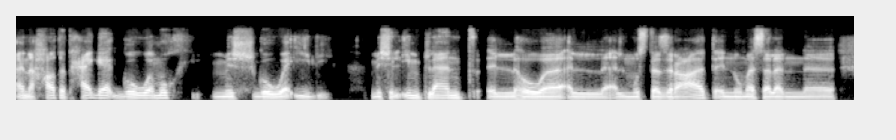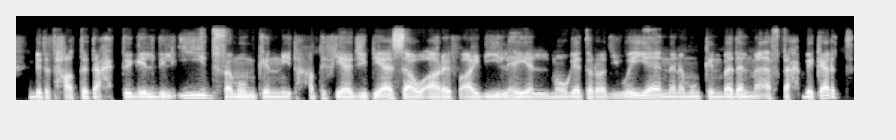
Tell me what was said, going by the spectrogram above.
أنا حاطط حاجة جوه مخي مش جوه إيدي. مش ال implant اللي هو المستزرعات إنه مثلا بتتحط تحت جلد الإيد فممكن يتحط فيها GPS أو RFID اللي هي الموجات الراديوية إن أنا ممكن بدل ما أفتح ب card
